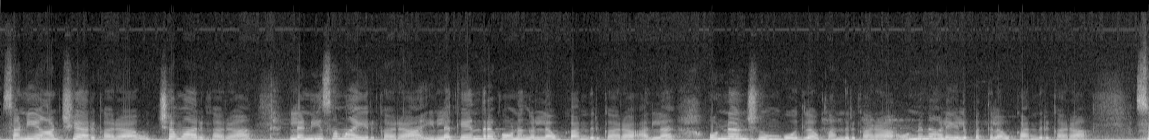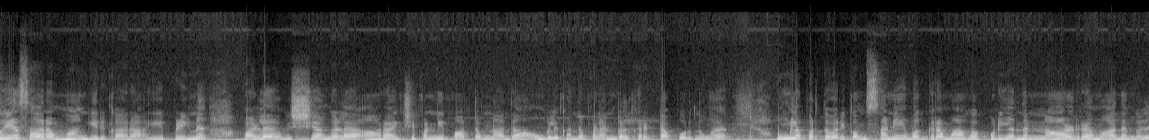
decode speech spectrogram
சனி ஆட்சியாக இருக்காரா? உச்சமாக இருக்காரா? இல்லை நீசமாக இருக்காரா இல்லை கேந்திர கோணங்களில் உட்கார்ந்துருக்காரா? அதில் ஒன்று அஞ்சு ஒம்போதில் உட்காந்துருக்காரா ஒன்று நாலு ஏழு பத்தில் உட்காந்துருக்காரா சுயசாரம் வாங்கியிருக்காரா? இப்படின்னு பல விஷயங்களை ஆராய்ச்சி பண்ணி பார்த்தோம்னா தான் உங்களுக்கு அந்த பலன்கள் கரெக்டாக பொருந்துங்க. உங்களை பொறுத்த வரைக்கும் சனி வக்ரமாகக்கூடிய அந்த நாலரை மாதங்கள்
